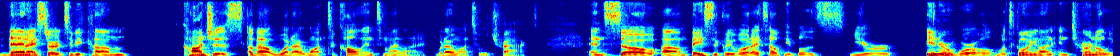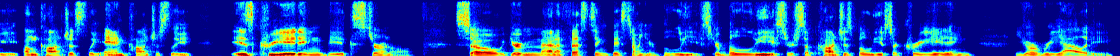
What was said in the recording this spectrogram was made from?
Then I started to become conscious about what I want to call into my life, what I want to attract. And so um, basically, what I tell people is your inner world, what's going on internally, unconsciously, and consciously, is creating the external. So you're manifesting based on your beliefs. Your beliefs, your subconscious beliefs are creating your reality.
